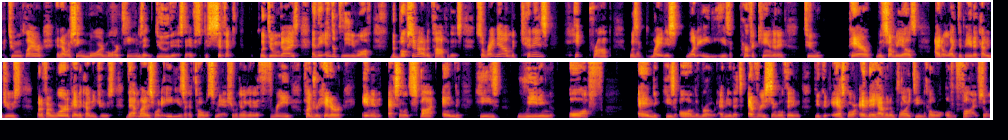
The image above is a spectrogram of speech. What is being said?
platoon player. And now we're seeing more and more teams that do this. They have specific platoon guys and they end up leading off. The books are not on top of this. So right now, McKenna's hit prop was like minus 180. He's a perfect candidate to pair with somebody else. I don't like to pay that kind of juice, but if I were to pay that kind of juice, that minus 180 is like a total smash. We're going to get a 300 hitter in an excellent spot, and he's leading off, and he's on the road. I mean, that's every single thing you could ask for, and they have an implied team total over five. So,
